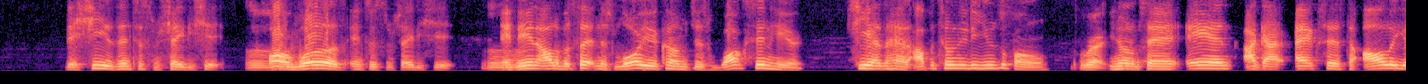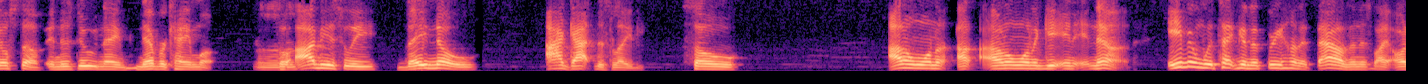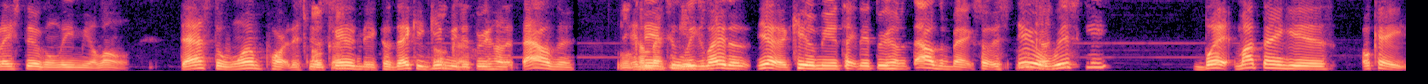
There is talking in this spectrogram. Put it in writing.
that she is into some shady shit mm-hmm. or was into some shady shit. Mm-hmm. And then all of a sudden, this lawyer comes, just walks in here. She hasn't had opportunity to use the phone. Right. You know what I'm saying? And I got access to all of your stuff. And this dude name never came up. Mm-hmm. So obviously, they know I got this lady. So I don't want to. I, I don't want to get in it now. Even with taking the three hundred thousand, it's like, are they still gonna leave me alone? That's the one part that still okay. scares me because they could give okay. me the three hundred thousand, and, and then two weeks later, yeah, kill me and take that three hundred thousand back. So it's still okay. risky. But my thing is, okay,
